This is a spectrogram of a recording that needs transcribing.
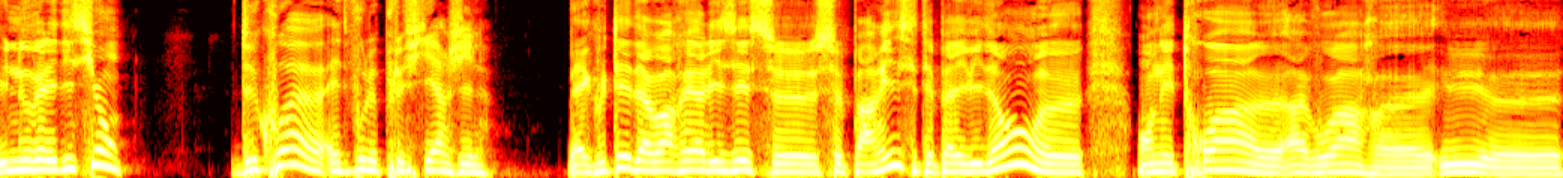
une nouvelle édition. De quoi êtes-vous le plus fier, Gilles? Bah écoutez, d'avoir réalisé ce, ce pari, c'était pas évident. Euh, on est trois euh, à avoir euh, eu euh,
